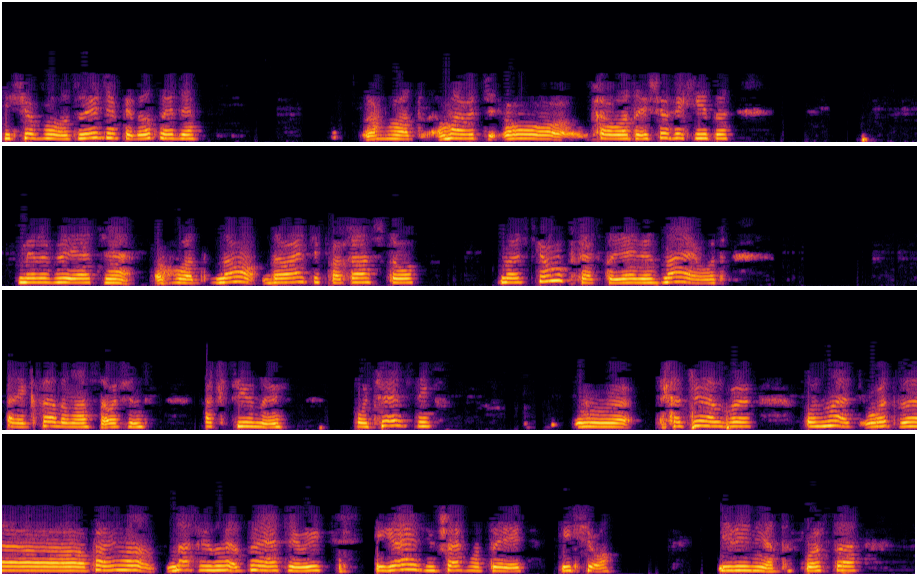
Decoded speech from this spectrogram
еще будут люди, придут люди. Вот. Может быть, у кого-то еще какие-то мероприятия. Вот. Но давайте пока что начнем как-то, я не знаю, вот Александр у нас очень активный участник. Хотелось бы узнать, вот э, помимо наших занятий вы играете в шахматы еще или нет? Просто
